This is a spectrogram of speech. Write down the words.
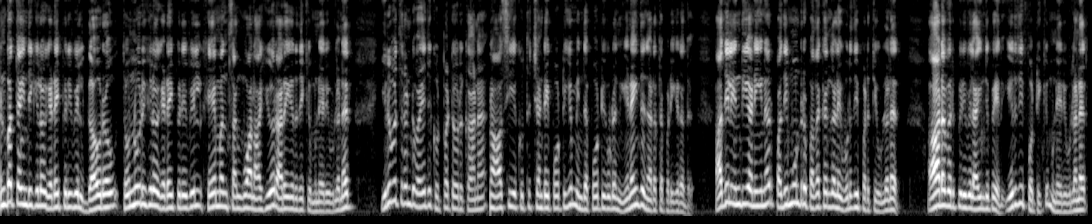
எண்பத்தைந்து கிலோ எடைப்பிரிவில் கௌரவ் தொண்ணூறு கிலோ எடைப்பிரிவில் ஹேமந்த் சங்வான் ஆகியோர் அரையிறுதிக்கு முன்னேறியுள்ளனர். இருபத்தி ரெண்டு வயதுக்குட்பட்டோருக்கான ஆசிய குத்துச்சண்டை போட்டியும் இந்த போட்டியுடன் இணைந்து நடத்தப்படுகிறது. அதில் இந்திய அணியினர் பதிமூன்று பதக்கங்களை உறுதிப்படுத்தியுள்ளனர். ஆடவர் பிரிவில் ஐந்து பேர் இறுதிப் போட்டிக்கு முன்னேறியுள்ளனர்.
